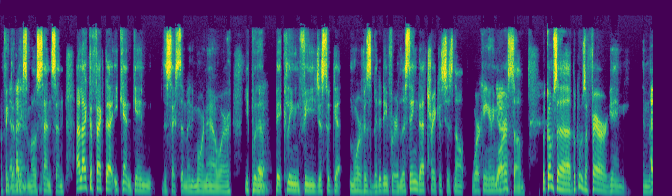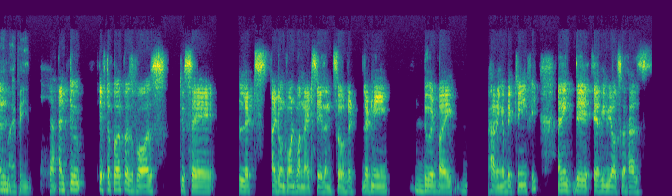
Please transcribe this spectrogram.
I think that makes the most sense. And I like the fact that you can't game the system anymore now where you put Yeah. a big cleaning fee just to get more visibility for your listing. That trick is just not working anymore. Yeah. So becomes a becomes a fairer game in my, in my opinion. yeah and to if the purpose was to say let's i don't want one night stays and so let let me do it by having a big cleaning fee i think the airbnb also has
